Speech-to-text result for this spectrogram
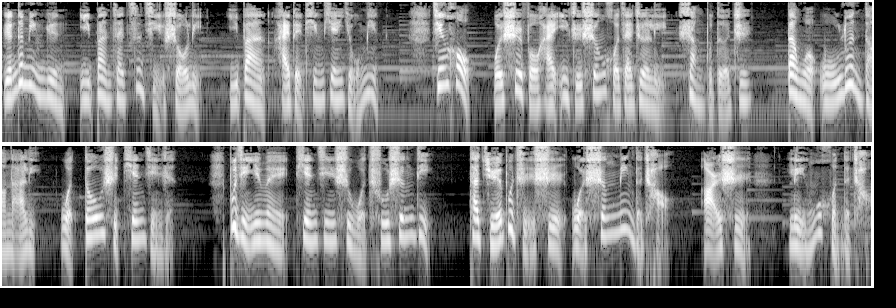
人的命运一半在自己手里，一半还得听天由命。今后我是否还一直生活在这里，尚不得知。但我无论到哪里，我都是天津人。不仅因为天津是我出生地，它绝不只是我生命的巢，而是灵魂的巢。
